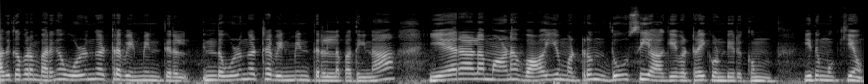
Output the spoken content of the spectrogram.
அதுக்கப்புறம் பாருங்கள் ஒழுங்கற்ற விண்மீன் திரள். இந்த ஒழுங்கற்ற விண்மீன் திரளில் பார்த்தீங்கன்னா ஏராளமான வாயு மற்றும் தூசி ஆகியவற்றை கொண்டிருக்கும். இது முக்கியம்.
